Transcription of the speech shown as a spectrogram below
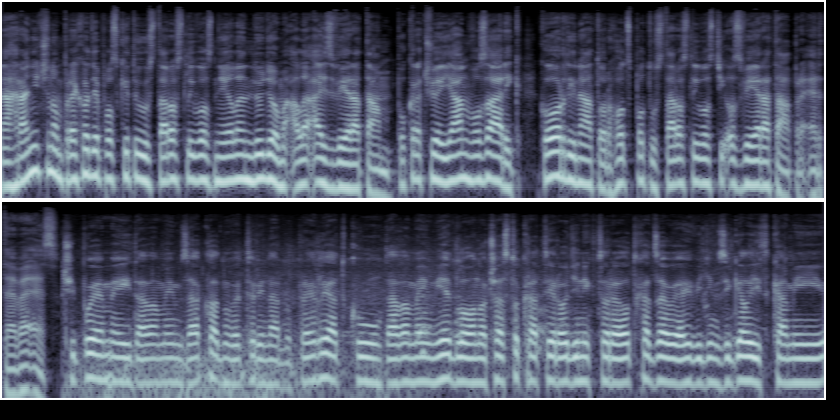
Na hraničnom prechode poskytujú starostlivosť nielen ľuďom, ale aj zvieratám. Pokračuje Jan Vozárik, koordinátor hotspotu starostlivosti o zvieratá pre RTVS. Čipujeme ich, dávame im základnú veterinárnu prehliadku, dávame im jedlo, ono častokrát tie rodiny, ktoré odchádzajú, ja ich vidím s igelítkami, e,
